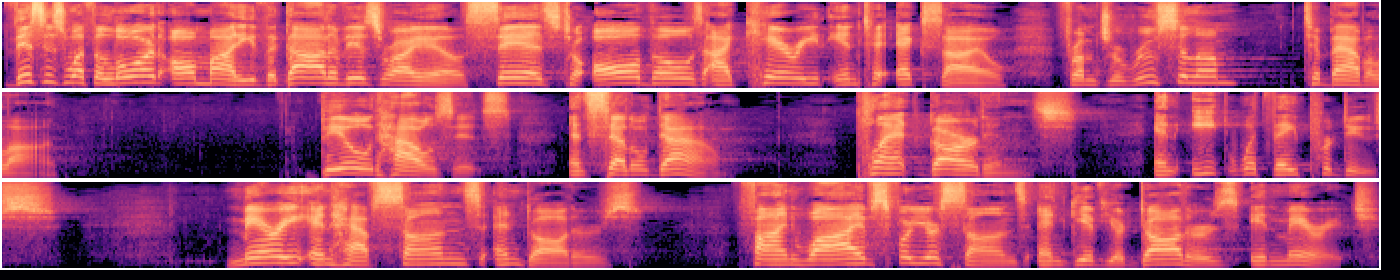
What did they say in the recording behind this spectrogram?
this is what the Lord Almighty, the God of Israel, says to all those I carried into exile from Jerusalem to Babylon. Build houses and settle down, plant gardens and eat what they produce, marry and have sons and daughters, find wives for your sons and give your daughters in marriage,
